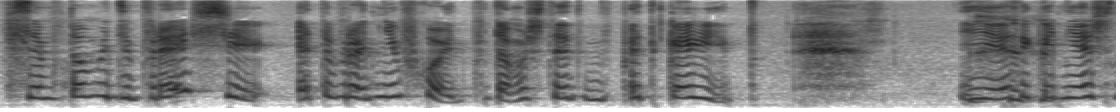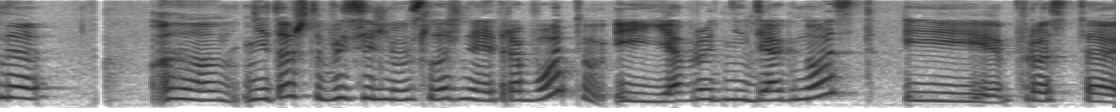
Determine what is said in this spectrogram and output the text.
В симптомы депрессии это вроде не входит, потому что это, ковид. И это, конечно, э, не то чтобы сильно усложняет работу, и я вроде не диагност, и просто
